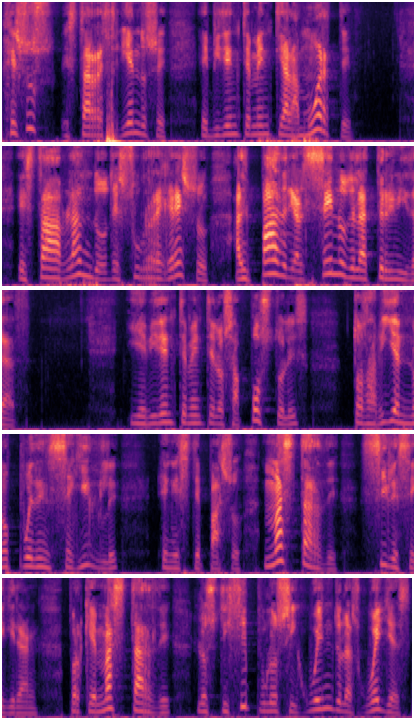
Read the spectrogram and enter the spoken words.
Jesús está refiriéndose evidentemente a la muerte, está hablando de su regreso al Padre, al seno de la Trinidad. Y evidentemente los apóstoles todavía no pueden seguirle en este paso. Más tarde sí le seguirán, porque más tarde los discípulos, siguiendo las huellas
